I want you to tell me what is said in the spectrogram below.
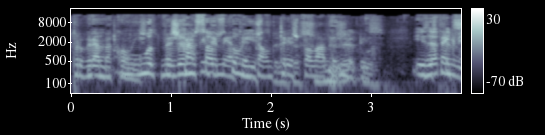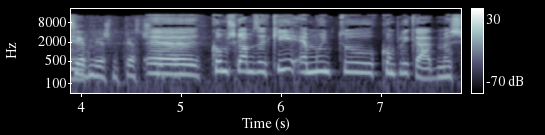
programa com um isto, outro mas programa rapidamente, com então, isto. três palavras sobre isso. Exatamente. Mas tem que ser mesmo, peço desculpa. Uh, como chegámos aqui é muito complicado, mas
